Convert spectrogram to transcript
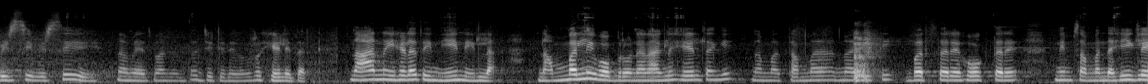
ಬಿಡಿಸಿ ಬಿಡಿಸಿ ನಮ್ಮ ಯಜಮಾನ್ರಂತ ಜಿ ಟಿ ದೇವೇಗೌಡರು ಹೇಳಿದ್ದಾರೆ. ನಾನು ಹೇಳೋದು ಇನ್ನೇನಿಲ್ಲ. ನಮ್ಮಲ್ಲಿ ಒಬ್ಬರು ನಾನಾಗಲೇ ಹೇಳ್ದಂಗೆ ನಮ್ಮ ತಮ್ಮನ ರೀತಿ ಬರ್ತಾರೆ, ಹೋಗ್ತಾರೆ, ನಿಮ್ಮ ಸಂಬಂಧ ಹೀಗಲೇ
